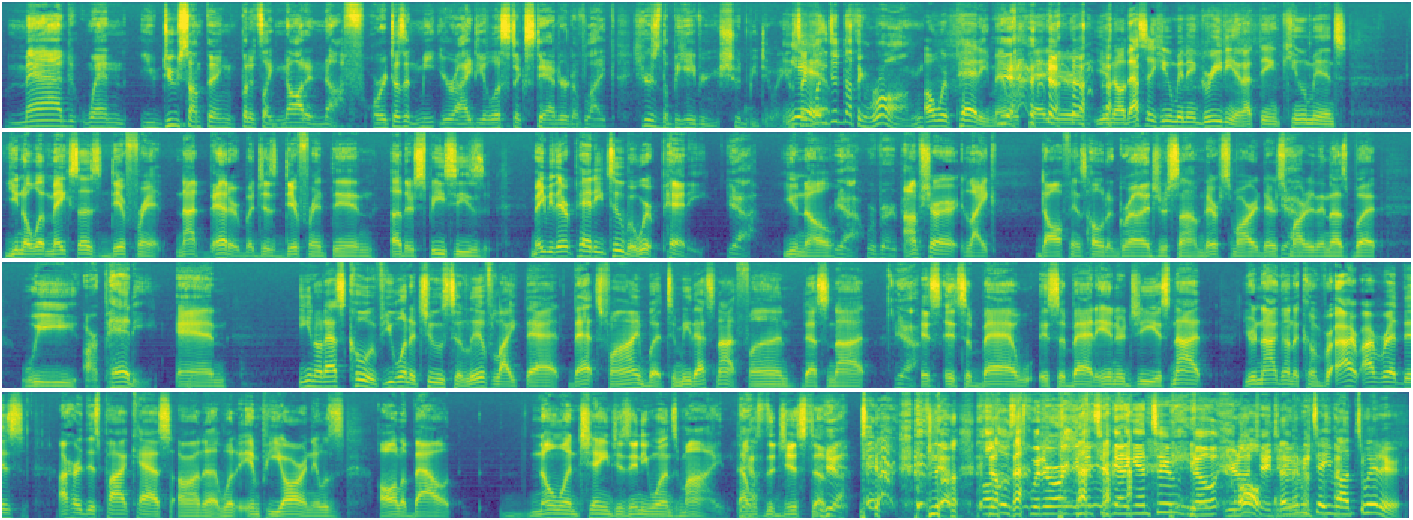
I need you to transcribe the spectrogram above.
mad when you do something but it's like not enough or it doesn't meet your idealistic standard of like here's the behavior you should be doing it's like Yeah. well you did nothing wrong Oh, we're petty, man. We're pettier. you know, that's a human ingredient. I think humans, you know, what makes us different, not better, but just different than other species. Maybe they're petty too, but we're petty. yeah You know. yeah we're very petty. I'm sure like dolphins hold a grudge or something. They're smart. They're Yeah. smarter than us, but we are petty. And you know, that's cool. If you want to choose to live like that, that's fine. But to me, that's not fun. That's not Yeah. It's it's a bad it's a bad energy. It's not you're not gonna convert I, I read this I heard this podcast on uh, what NPR and it was all about no one changes anyone's mind. That Yeah. was the gist of Yeah. it. no, all those twitter arguments you're getting into no you're not oh, changing let me tell you mind. about Twitter.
